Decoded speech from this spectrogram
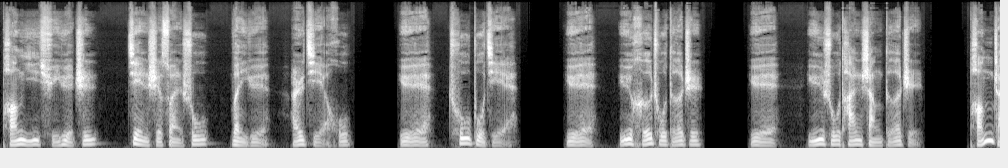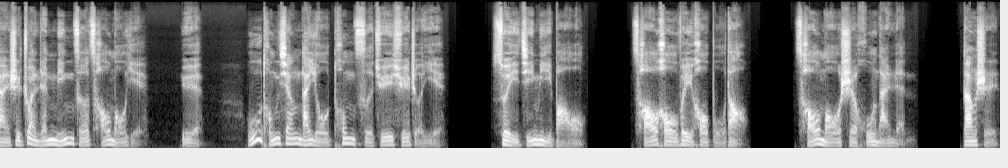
彭以取阅之，见是算书，问曰：“而解乎？”曰：“初不解。”曰：“于何处得之？”曰：“于书摊上得之。”彭展示传人名则曹某也。曰：“吾同乡乃有通此绝学者也。”遂即密保。曹后为后补道：“曹某是湖南人。当时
